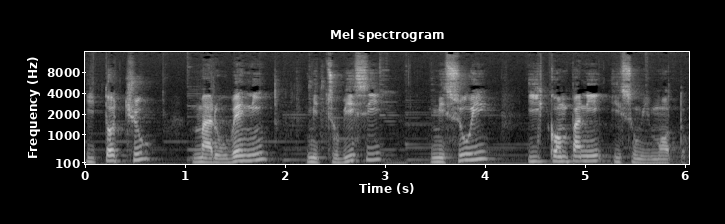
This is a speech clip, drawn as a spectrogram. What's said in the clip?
Itochu, Marubeni, Mitsubishi, Misui y Company y Sumimoto.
